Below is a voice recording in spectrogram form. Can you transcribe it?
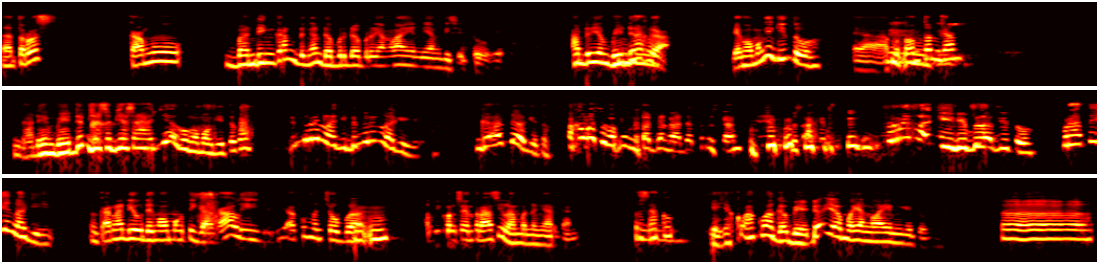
Nah, terus kamu bandingkan dengan daber-daber yang lain yang di situ gitu. Ada yang beda nggak? Mm -hmm. dia ngomongnya gitu. Ya aku mm -hmm. tonton kan. Nggak ada yang beda biasa-biasa aja aku ngomong gitu kan. Dengerin lagi dengerin lagi gitu. Nggak ada gitu. Aku masih ngomong nggak ada nggak ada terus kan. Terus akhirnya dengerin lagi dia bilang gitu. Perhatiin lagi. Karena dia udah ngomong tiga kali jadi aku mencoba mm -hmm. lebih konsentrasi lah mendengarkan. Terus aku ya ya kok aku agak beda ya sama yang lain gitu eh uh,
